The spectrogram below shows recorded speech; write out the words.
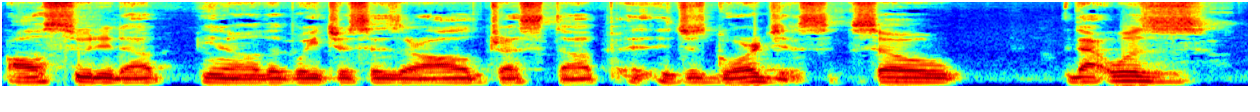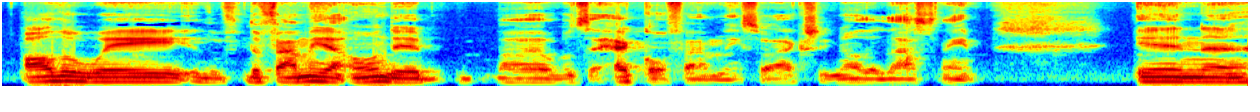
all suited up. You know, the waitresses are all dressed up. It- It's just gorgeous. So that was all the way. The the family that owned it uh, was a Heckle family, so I actually know the last name. In uh,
